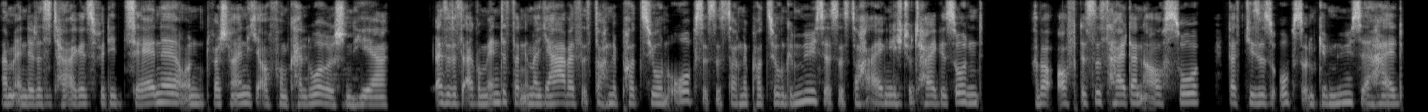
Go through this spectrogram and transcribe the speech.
am Ende des Tages für die Zähne und wahrscheinlich auch vom kalorischen her. Also das Argument ist dann immer, ja, aber es ist doch eine Portion Obst, es ist doch eine Portion Gemüse, es ist doch eigentlich total gesund. Aber oft ist es halt dann auch so, dass dieses Obst und Gemüse halt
